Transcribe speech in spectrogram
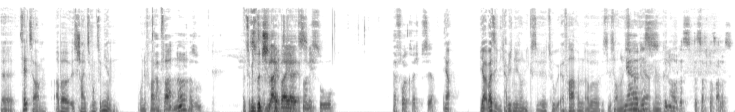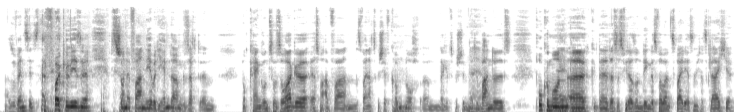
äh, seltsam, aber es scheint zu funktionieren. Ohne Frage. Abwarten, ne? Also, also Switch Lite war ja jetzt noch nicht so erfolgreich bisher. Ja. Ja, weiß ich nicht, habe ich nicht noch nichts äh, zu erfahren, aber es ist auch noch nicht ja, so das, her. Ne? Genau, das, das sagt doch alles. Also wenn es jetzt ein Erfolg gewesen wäre, ist schon erfahren. Nee, aber die Händler haben gesagt, ähm, noch kein Grund zur Sorge. Erstmal abwarten. Das Weihnachtsgeschäft kommt mhm. noch. Ähm, da gibt's bestimmt nette ja, Bundles. Pokémon, ja, äh, das ist wieder so ein Ding, das war beim 2DS nämlich das gleiche.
